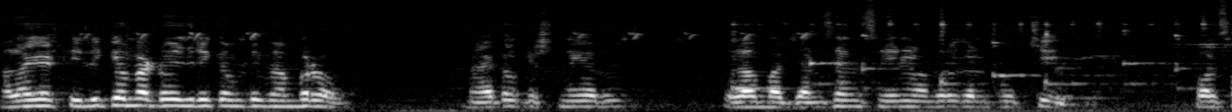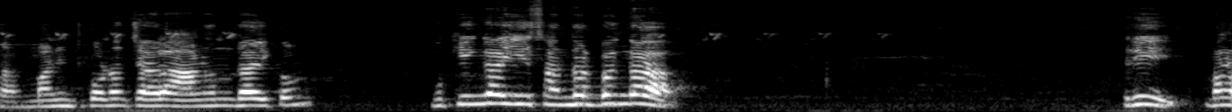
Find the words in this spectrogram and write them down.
అలాగే టెలికామ్ అడ్వైజరీ కమిటీ మెంబరు మేకల కృష్ణ గారు ఇలా మా జనసేన శ్రేణులు అందరూ కలిపి వచ్చి వాళ్ళు సన్మానించుకోవడం చాలా ఆనందదాయకం. ముఖ్యంగా ఈ సందర్భంగా శ్రీ మన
